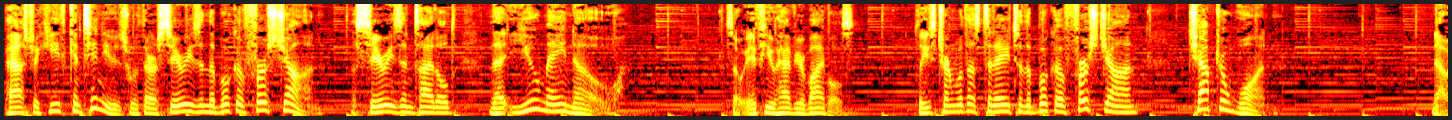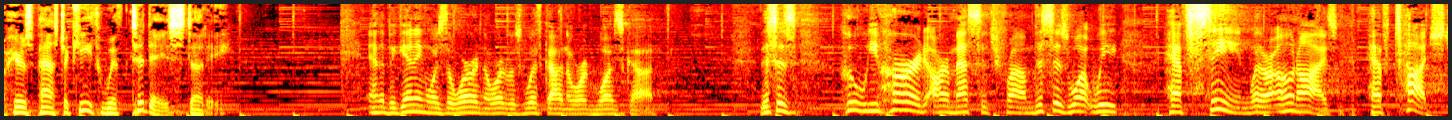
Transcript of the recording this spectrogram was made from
Pastor Keith continues with our series in the book of 1 John, a series entitled That You May Know. So if you have your Bibles, please turn with us today to the book of 1 John, chapter 1. Now here's Pastor Keith with today's study. In the beginning was the Word, and the Word was with God, and the Word was God. This is who we heard our message from. This is what we have seen with our own eyes, have touched,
